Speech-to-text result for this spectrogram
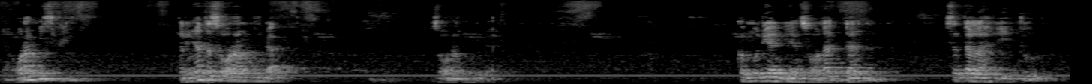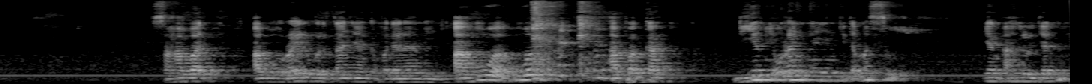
ya, orang miskin. Ternyata seorang budak, seorang budak. Kemudian dia sholat dan setelah itu sahabat Abu Hurairah bertanya kepada Nabi, "Ahwa huwa apakah dia nih orangnya yang kita masuk yang ahlul jannah?"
